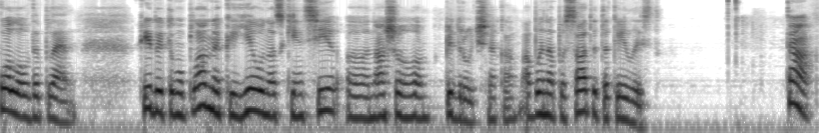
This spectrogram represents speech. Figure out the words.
Follow the plan. Слідуй тому плану, який є у нас в кінці е, нашого підручника, аби написати такий лист. Так.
